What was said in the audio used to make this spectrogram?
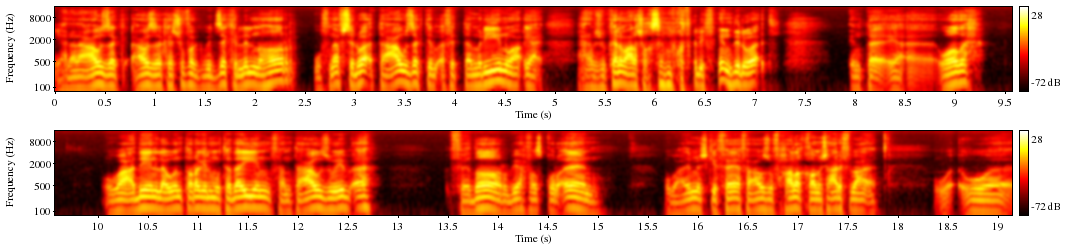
يعني أنا عاوزك عاوزك أشوفك بتذاكر ليل نهار وفي نفس الوقت عاوزك تبقى في التمرين و... يعني إحنا مش بنتكلم على شخصين مختلفين دلوقتي. أنت يعني واضح؟ وبعدين لو أنت راجل متدين فأنت عاوزه يبقى في دار بيحفظ قرآن وبعدين مش كفاية فعاوزه في حلقة مش عارف بقى و... و...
